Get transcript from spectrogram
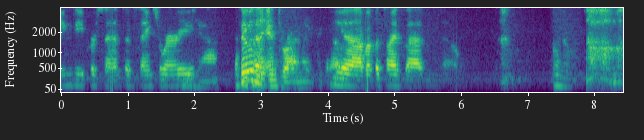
ninety percent of Sanctuary. Yeah. If it was an Anthro, I might pick it up. Yeah, but besides that, no. Oh no.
